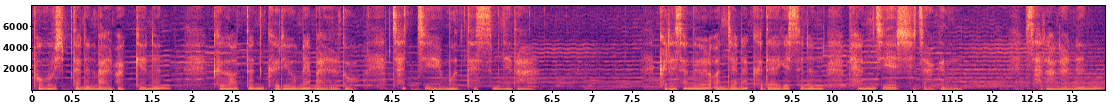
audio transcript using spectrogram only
보고 싶다는 말밖에는 그 어떤 그리움의 말도 찾지 못했습니다. 그래서 늘 언제나 그대에게 쓰는 편지의 시작은 사랑하는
